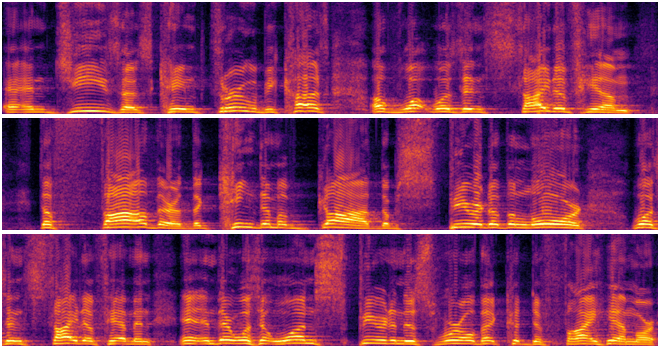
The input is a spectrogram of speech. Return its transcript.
and Jesus came through because of what was inside of him. The Father, the kingdom of God, the Spirit of the Lord was inside of him. And, and there wasn't one spirit in this world that could defy him, or,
